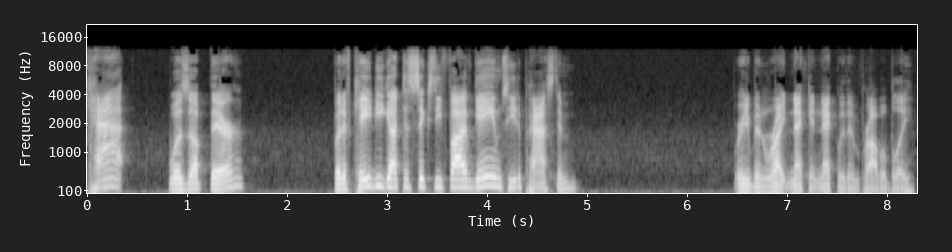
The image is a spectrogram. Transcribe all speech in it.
Cat was up there. But if KD got to 65 games, he'd have passed him. Or he'd have been right neck and neck with him, probably.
